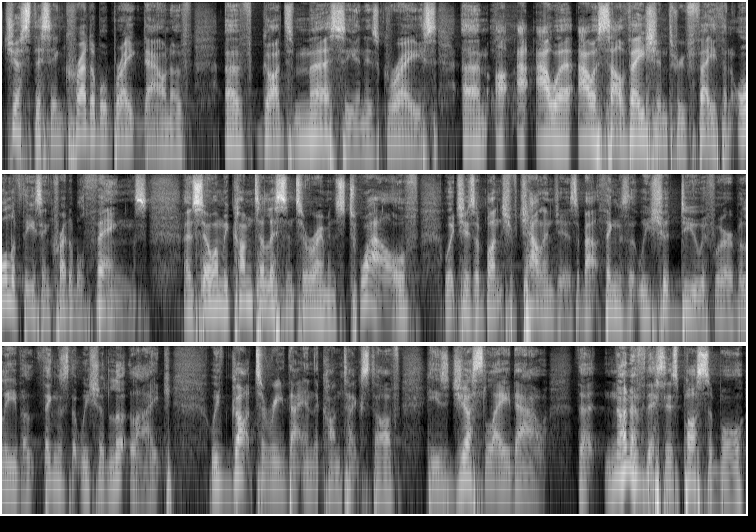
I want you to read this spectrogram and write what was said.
just this incredible breakdown of, of God's mercy and His grace, um, our, our salvation through faith, and all of these incredible things. And so when we come to listen to Romans 12, which is a bunch of challenges about things that we should do if we're a believer, things that we should look like, we've got to read that in the context of He's just laid out that none of this is possible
